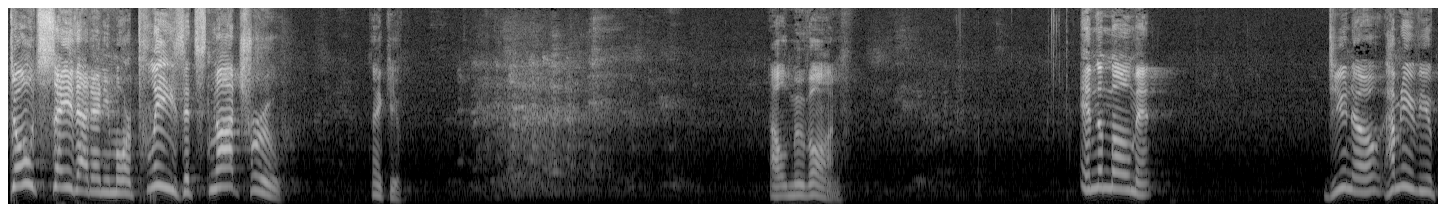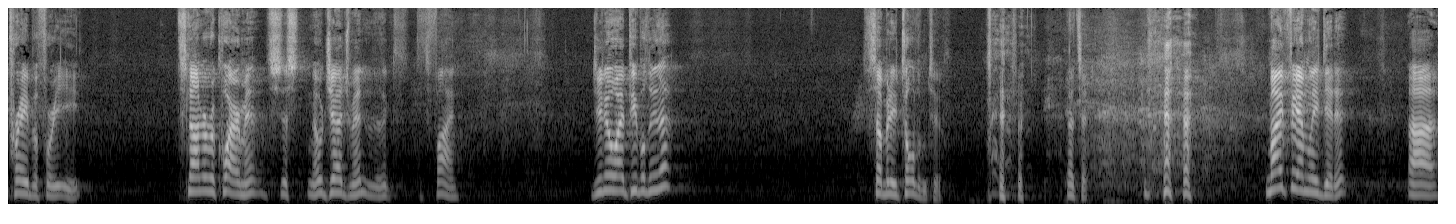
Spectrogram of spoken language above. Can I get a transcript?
Don't say that anymore, please. It's not true. Thank you. I'll move on. In the moment, do you know how many of you pray before you eat? It's not a requirement, it's just no judgment. It's fine. Do you know why people do that? Somebody told them to. That's it. My family did it. Uh,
